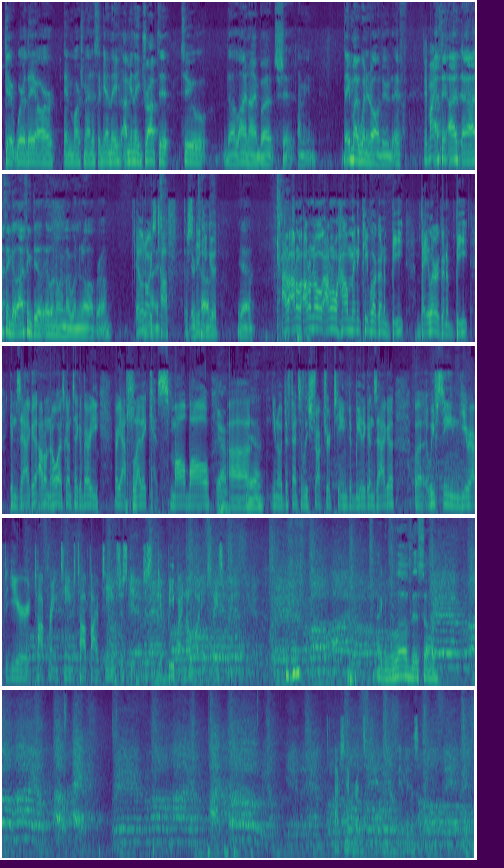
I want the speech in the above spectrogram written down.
get where they are in March Madness. Again, they I mean they dropped it to the Illini, but shit, I mean they might win it all, dude. If They might. I think I I think I think the Illinois might win it all, bro. Illinois is nice. tough. They're, They're sneaky tough. good. Yeah, I don't, I don't, I don't know. I don't know how many people are going to beat Baylor. Are going to beat Gonzaga. I don't know. It's going to take a very, very athletic, small ball, Yeah. Uh, Yeah. you know, defensively structured team to beat a Gonzaga. But we've seen year after year, top-ranked teams, top five teams, just get just get beat by nobodies, basically. I love this song. Actually, never heard this before. Hang on, let me listen. You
